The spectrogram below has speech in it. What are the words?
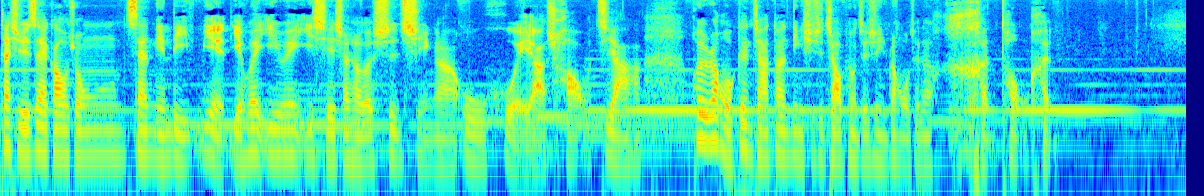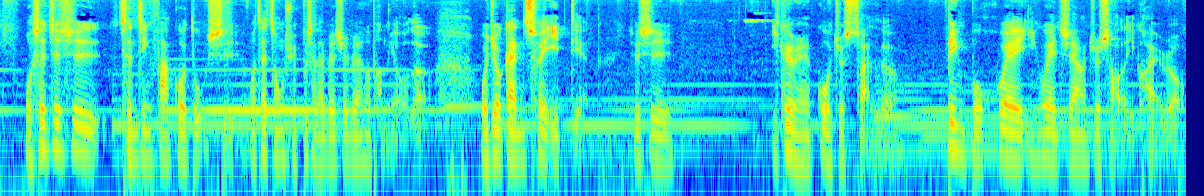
但其实，在高中三年里面，也会因为一些小小的事情啊、误会啊、吵架，会让我更加断定，其实交朋友这件事情让我真的很痛恨。我甚至是曾经发过赌誓，我在中学不想再认识任何朋友了，我就干脆一点，就是一个人过就算了，并不会因为这样就少了一块肉。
